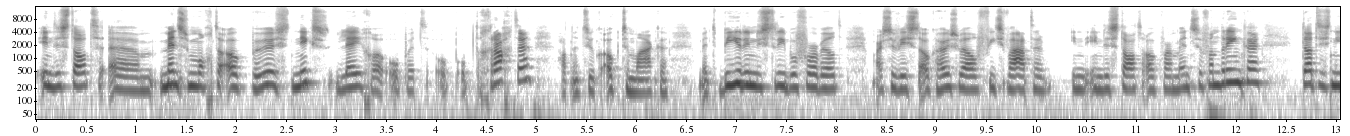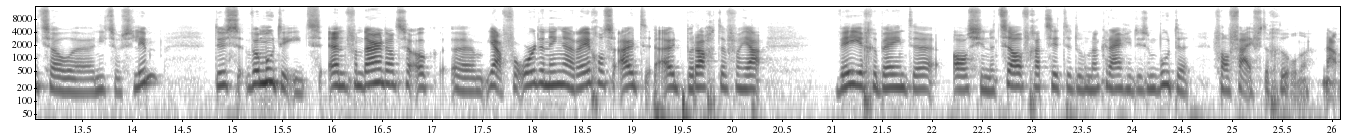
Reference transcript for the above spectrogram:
in de stad. Um, mensen mochten ook bewust niks legen op, het, op, op de grachten. Had natuurlijk ook te maken met de bierindustrie bijvoorbeeld. Maar ze wisten ook heus wel vies water in, in de stad, ook waar mensen van drinken. Dat is niet zo, uh, niet zo slim. Dus we moeten iets. En vandaar dat ze ook um, ja, verordeningen, regels uit, uitbrachten van ja je gemeente, als je het zelf gaat zitten doen, dan krijg je dus een boete van 50 gulden. Nou,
